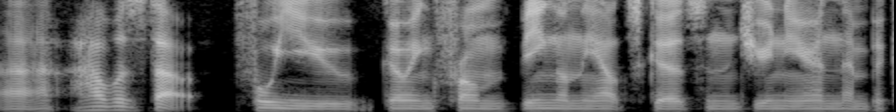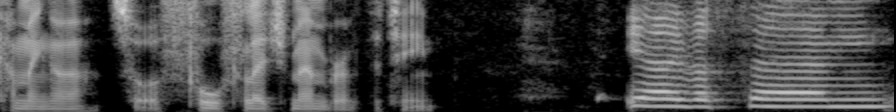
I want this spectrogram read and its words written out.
Uh, how was that for you, going from being on the outskirts and the junior, and then becoming a sort of full fledged member of the team? Yeah it was um,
